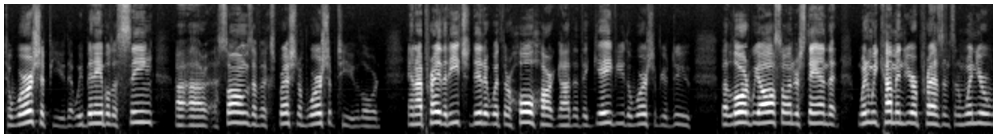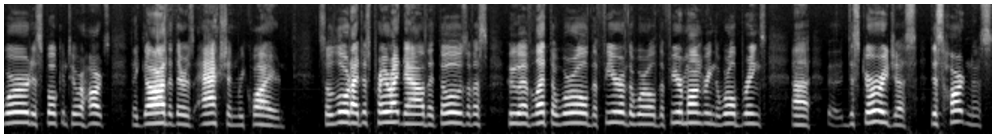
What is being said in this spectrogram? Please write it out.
to worship you, that we've been able to sing uh, uh, songs of expression of worship to you, Lord. And I pray that each did it with their whole heart, God, that they gave you the worship you're due. But Lord, we also understand that when we come into your presence and when your word is spoken to our hearts, that God, that there is action required. So, Lord, I just pray right now that those of us who have let the world, the fear of the world, the fear mongering the world brings, uh, discourage us, dishearten us,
